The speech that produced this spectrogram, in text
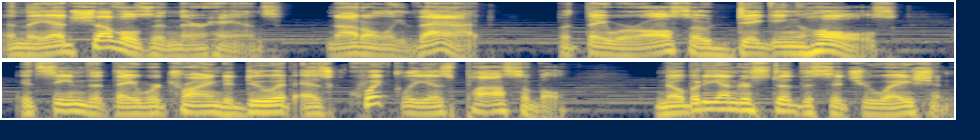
and they had shovels in their hands. Not only that, but they were also digging holes. It seemed that they were trying to do it as quickly as possible. Nobody understood the situation.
